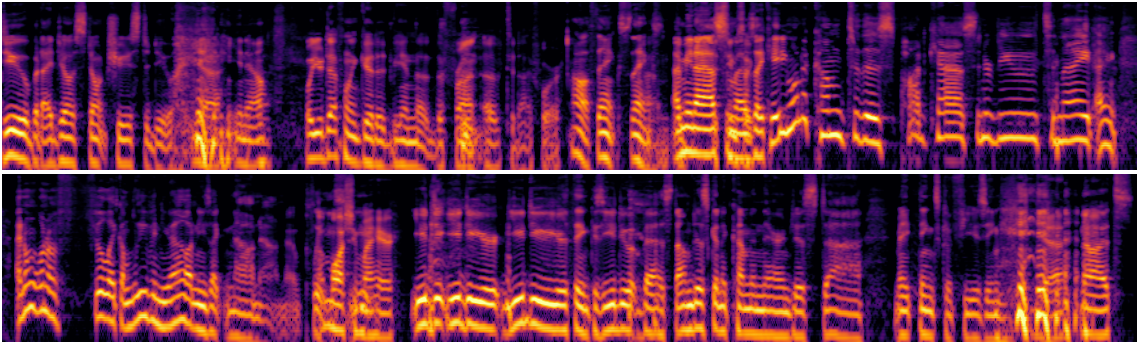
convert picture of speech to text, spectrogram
do, but I just don't choose to do. Yeah. you know. Well, you're definitely good at being the, the front of To Die For. Oh, thanks, thanks. Um, I mean, I asked him. I was like- like, "Hey, do you want to come to this podcast interview tonight?" I I don't want to feel like I'm leaving you out." And he's like, "No, no, no, please. I'm washing You- my hair. You do you do your you do your thing because you do it best. I'm just gonna come in there and just uh, make things confusing." yeah, no, it's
